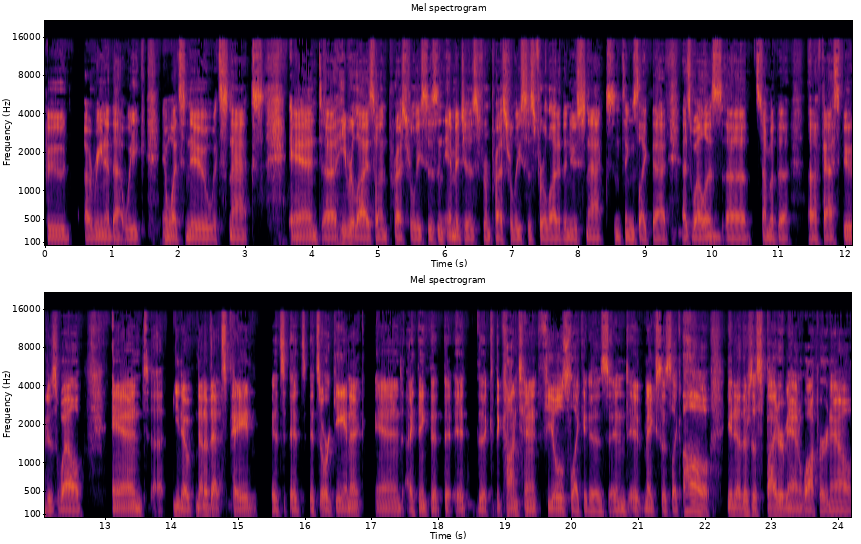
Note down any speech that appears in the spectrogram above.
food arena that week and what's new with snacks. And uh, he relies on press releases and images from press releases for a lot of the new snacks and things like that, as well as hmm. uh, some of the uh, fast food as well. And, uh, you know, none of that's paid. It's it's it's organic, and I think that the, it the the content feels like it is, and it makes us like, oh, you know, there's a Spider-Man Whopper now.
